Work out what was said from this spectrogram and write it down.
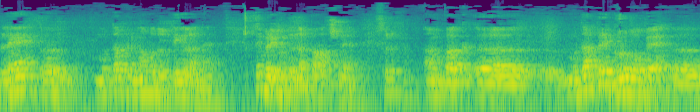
bile morda premalo dodelane ne bi rekel, da napačne, ampak uh, morda pregrobe, uh,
